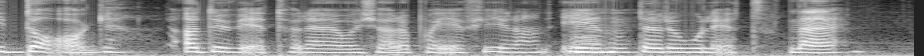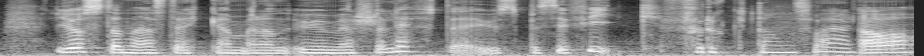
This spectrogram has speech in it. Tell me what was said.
Idag, ja du vet hur det är att köra på E4, är Mhm. inte roligt. Nej, just den här sträckan mellan Umeå och Skellefteå är ju specifik. Fruktansvärt. Ja,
